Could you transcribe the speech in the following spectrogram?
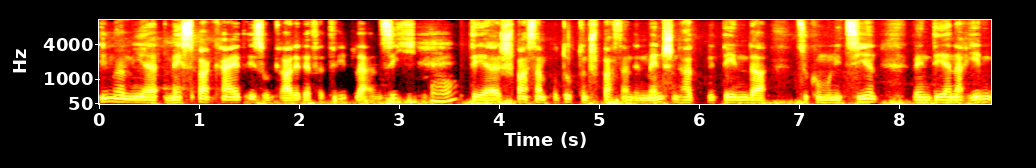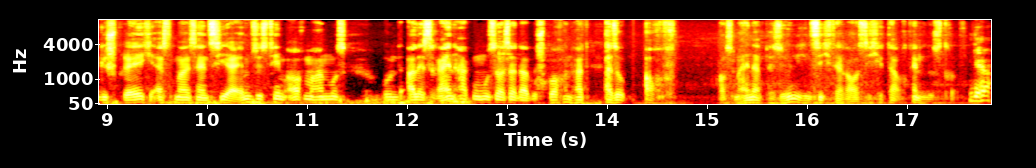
immer mehr Messbarkeit ist und gerade der Vertriebler an sich, mhm. der Spaß am Produkt und Spaß an den Menschen hat, mit denen da zu kommunizieren, wenn der nach jedem Gespräch erstmal sein CRM-System aufmachen muss und alles reinhacken muss, was er da besprochen hat. Also auch aus meiner persönlichen Sicht heraus, ich hätte auch keine Lust drauf. Ja.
